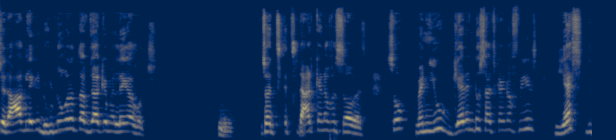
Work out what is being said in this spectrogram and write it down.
चिराग लेके ढूंढोगे ना तब जाके मिलेगा कुछ. Hmm. So it's it's that kind of a service. So when you get into such kind of fields, yes, the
